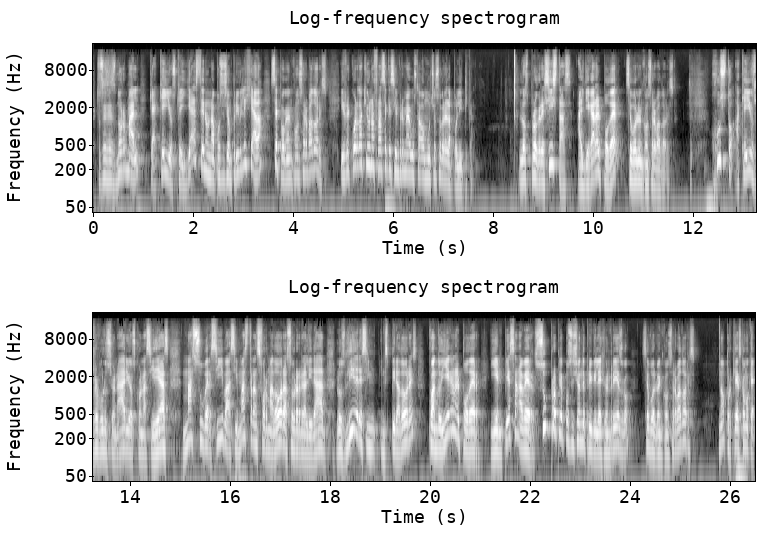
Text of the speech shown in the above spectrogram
Entonces es normal que aquellos que ya estén en una posición privilegiada se pongan conservadores. Y recuerdo aquí una frase que siempre me ha gustado mucho sobre la política. Los progresistas, al llegar al poder, se vuelven conservadores justo aquellos revolucionarios con las ideas más subversivas y más transformadoras sobre realidad, los líderes inspiradores, cuando llegan al poder y empiezan a ver su propia posición de privilegio en riesgo, se vuelven conservadores. ¿no? Porque es como que,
